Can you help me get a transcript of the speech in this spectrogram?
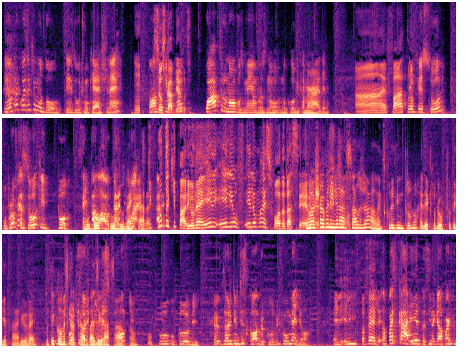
Tem outra coisa que mudou desde o último cast, né? Hum, Nós Seus cabelos. Quatro novos membros no, no Clube Kamen Rider. Ah, é fato. Professor, O professor que, pô, sem Mudou falar, o cara é tudo, né, demais. cara? Que puta que pariu, né? Ele, ele, é, o, ele é o mais foda da série. Eu velho. achava ele tem como. engraçado já antes. Quando ele entrou no Rider Club, eu, puta que pariu, velho. Não tem como esse O cara ficar mais engraçado, não. O, o, o clube. O episódio que ele descobre o clube foi o melhor. Ele, ele Ô, velho, só faz careta, assim, naquela parte do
